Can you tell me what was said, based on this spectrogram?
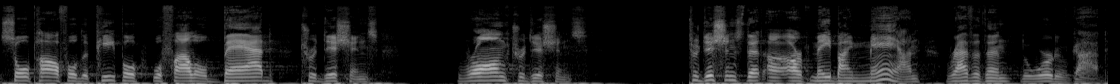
so powerful that people will follow bad traditions, wrong traditions, traditions that are made by man rather than the Word of God.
